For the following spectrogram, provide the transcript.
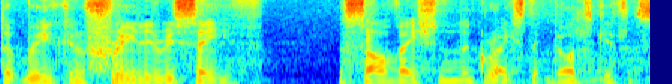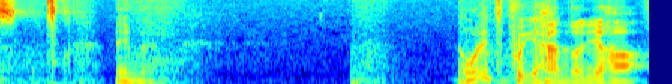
that we can freely receive the salvation and the grace that God gives us. Amen. I want you to put your hand on your heart.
